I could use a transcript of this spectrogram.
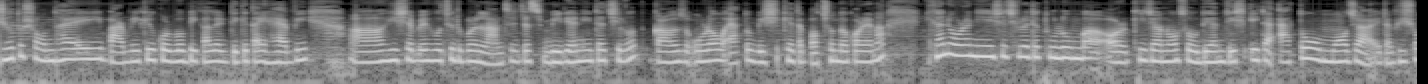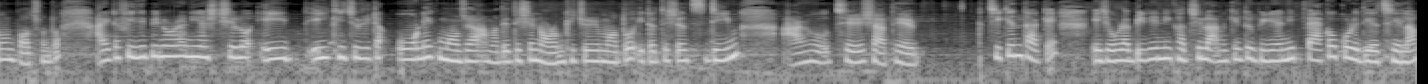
যেহেতু সন্ধ্যায় বারবিকিউ করব বিকালের দিকে তাই হ্যাভি হিসেবে হচ্ছে দুপুরে লাঞ্চে জাস্ট বিরিয়ানিটা ছিল। কারণ ওরাও এত বেশি খেতে পছন্দ করে না। এখানে ওরা নিয়ে এসেছিল এটা তুলুম্বা আর কি জানো সৌদিয়ান ডিশ এটা এত মজা, এটা ভীষণ পছন্দ। আর এটা ফিলিপিনোরা নিয়ে আসছিল। এই এই খিচুড়িটা অনেক মজা। আমাদের দেশে নরম খিচুড়ির মতো। এটা এটাতে ডিম আর হচ্ছে সাথে চিকেন থাকে, এই যে ওরা বিরিয়ানি খাচ্ছিল, আমি কিন্তু বিরিয়ানি প্যাকও করে দিয়েছিলাম।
